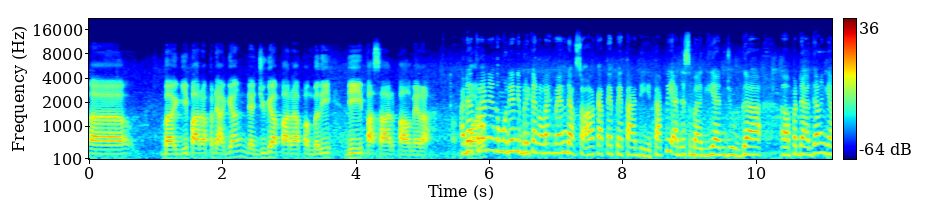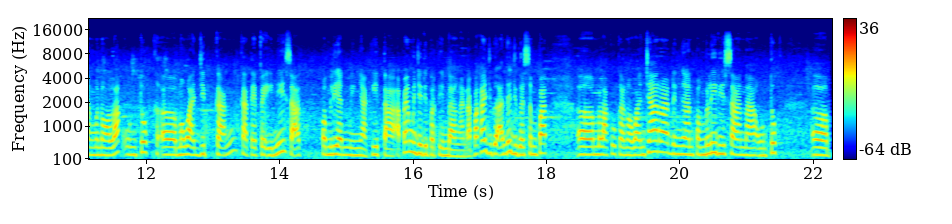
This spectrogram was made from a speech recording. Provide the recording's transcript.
uh, bagi para pedagang dan juga para pembeli di pasar Palmerah. Ada aturan yang kemudian diberikan oleh Mendak soal KTP tadi, tapi ada sebagian juga uh, pedagang yang menolak untuk uh, mewajibkan KTP ini saat pembelian minyak kita. Apa yang menjadi pertimbangan? Apakah juga Anda juga sempat uh, melakukan wawancara dengan pembeli di sana untuk uh,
